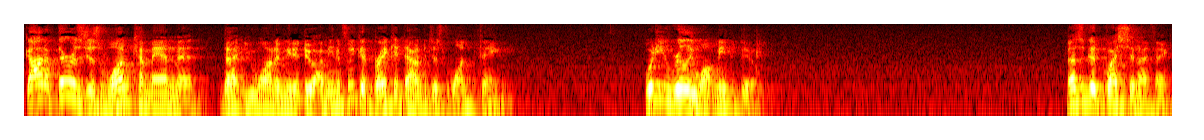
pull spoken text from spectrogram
God, if there was just one commandment that you wanted me to do, I mean, if we could break it down to just one thing, what do you really want me to do? That's a good question, I think.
